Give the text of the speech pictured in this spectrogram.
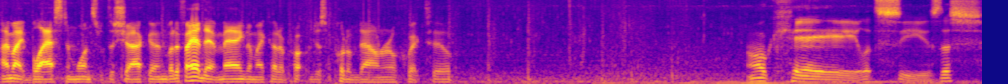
I might blast him once with the shotgun, but if I had that Magnum, I could have just put him down real quick, too. Okay, let's see. Is this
